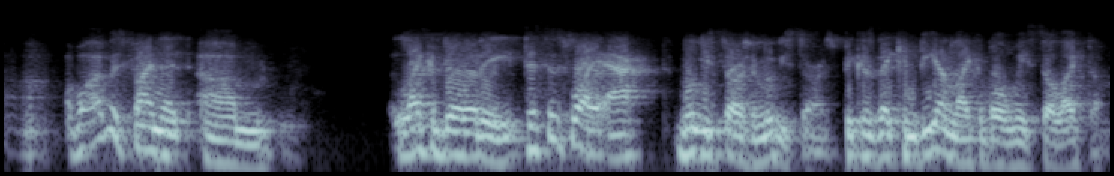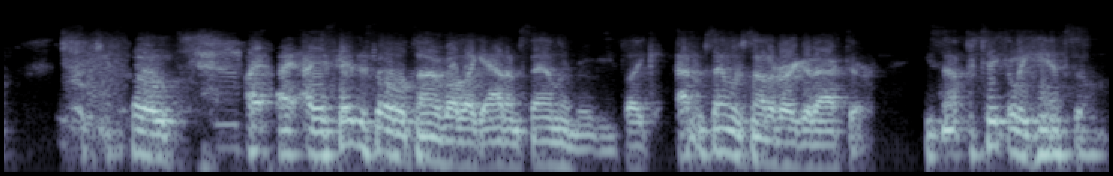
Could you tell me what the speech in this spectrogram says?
Uh, well, I always find that. Um, likability, this is why act movie stars are movie stars because they can be unlikable and we still like them. So I, I, I say this all the time about like Adam Sandler movies. Like Adam Sandler's not a very good actor. He's not particularly handsome,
